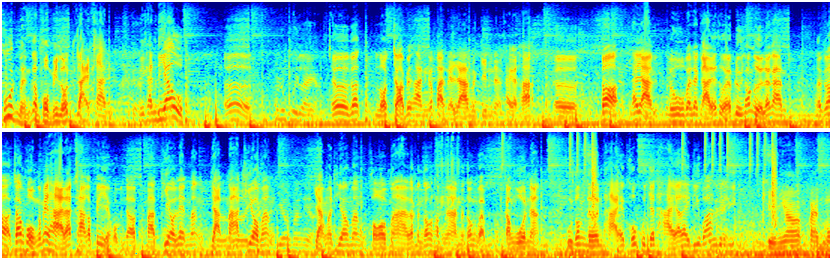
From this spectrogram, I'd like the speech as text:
พูดเหมือนกับผมมีรถหลายคัน มีคันเดียว เออ ไม่รู้คุยอะไรอะ เออ ก็รถจอดไม่ทันก็ปั่นจักรยานมากินเนี่ยไข่กระทะ เออ ก็ถ้าอยากดูบรรยากาศสวยๆก็ดูช่องอื่นแล้วกัน แล้วก็ช่องผมก็ไม่ถ่ายแล้วคาคาเฟ่ผมจะมาเที่ยวเล่นมั่ง อยากมาเที่ยวมั่ง เที่ยวมั่งเนี่ย อยากมาเที่ยวมั่ง พอมาแล้วมันต้องทำงาน มันต้องแบบกังวลอะ กูต้องเดินถ่ายให้ครบ กูจะถ่ายอะไรดีวะ โอเคนี่ก็8โม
